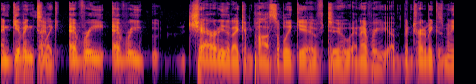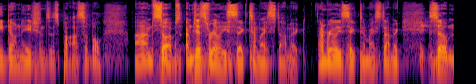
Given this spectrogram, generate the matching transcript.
and giving to like every every charity that I can possibly give to, and every I've been trying to make as many donations as possible. I'm so ups- I'm just really sick to my stomach. I'm really sick to my stomach. So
